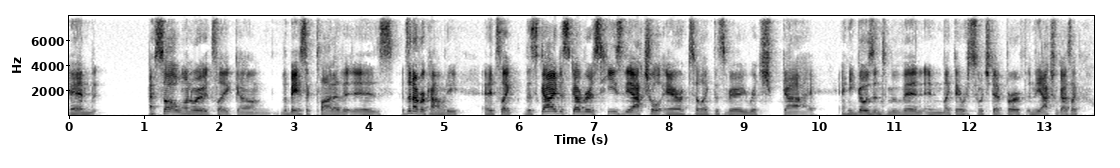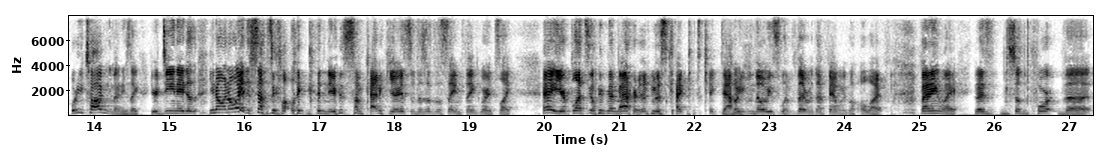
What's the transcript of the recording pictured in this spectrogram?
and I saw one where it's like um, the basic plot of it is it's another comedy, and it's like this guy discovers he's the actual heir to like this very rich guy, and he goes in to move in, and like they were switched at birth, and the actual guy's like, "What are you talking about?" And he's like, "Your DNA doesn't." You know, in a way, this sounds a lot like good news. So I'm kind of curious if this is the same thing where it's like. Hey, your blood's the only thing that matters, and this guy gets kicked out mm-hmm. even though he's lived there with that family the whole life. But anyway, so the poor the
